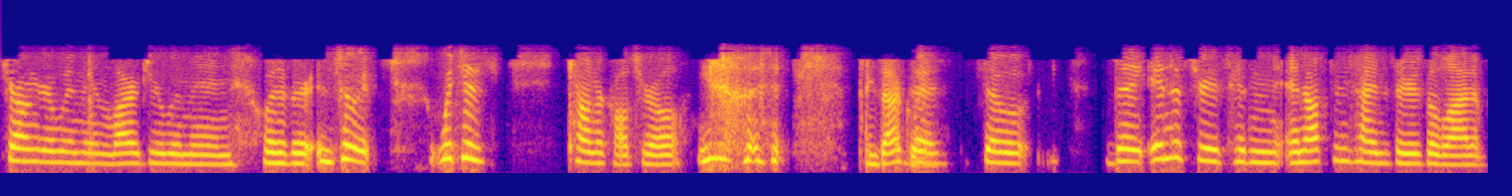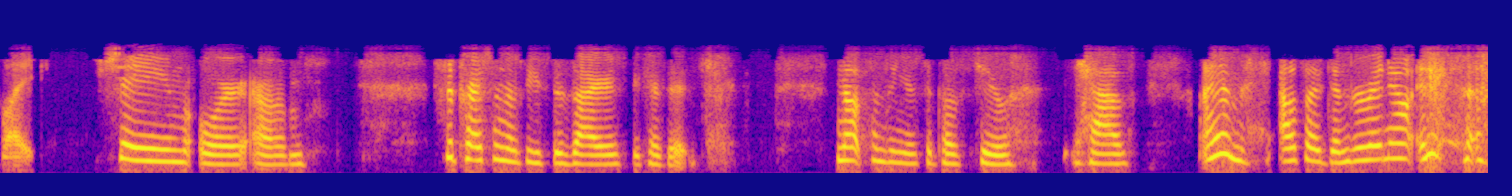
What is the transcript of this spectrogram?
stronger women, larger women, whatever. And so it's, which is countercultural. Exactly. The, so the industry is hidden and oftentimes there's a lot of like shame or um suppression of these desires because it's not something you're supposed to have. I am outside Denver right now and I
